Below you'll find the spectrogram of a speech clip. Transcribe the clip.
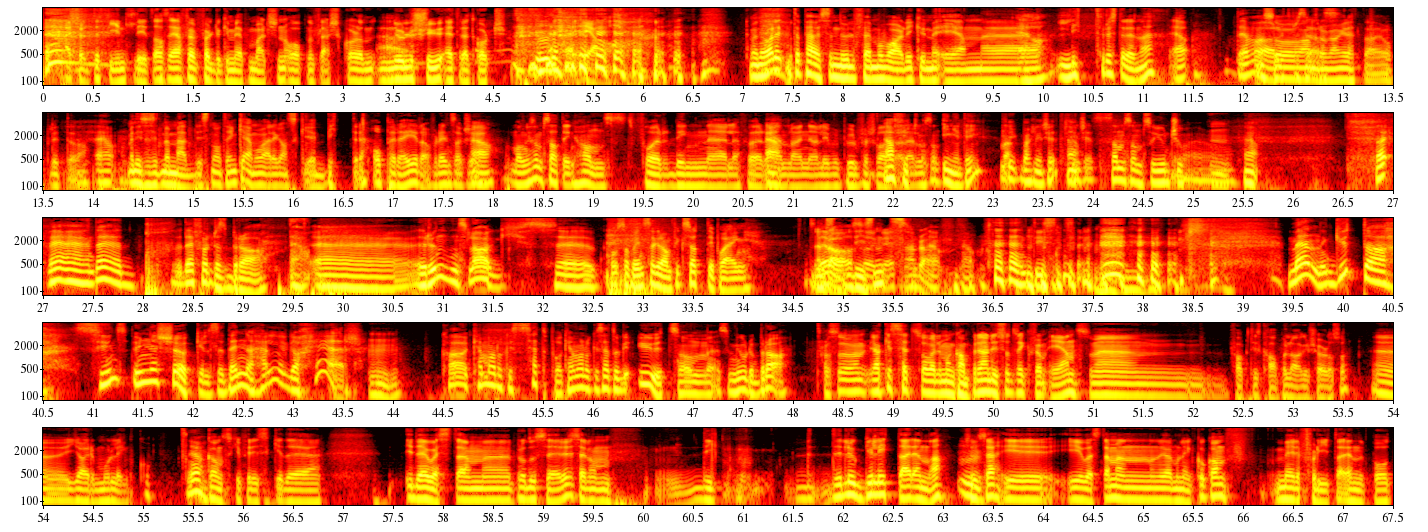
Jeg skjønte fint lite. Altså, jeg fulgte ikke med på matchen. Åpne flashscore og 0-7 etter et kort. Ja. Men det var litt til pause 0-5, og var de kun med én eh, Ja. Litt frustrerende. Ja, det var Og så litt andre omgang retta jeg opp litt det, da. Ja. Men de som sitter med Madison nå, tenker jeg må være ganske bitre. Og Pereira, for den saks skyld. Ja. Mange som satte inn hans for Digne eller for Ja. en eller annen Liverpool-forsvarer fikk eller noe sånt. ingenting. Nei. Fikk bare clean shit. Clean shit. Samme som Soyuncu. Mm. Ja. Nei, det, det, det føltes bra. Eh, rundens lag eh, posta på Instagram fikk 70 poeng. Så Det var også Decent. greit. Det er bra. Ja, ja. Decent. Men gutta, synsundersøkelse denne helga her. Mm. Hva, hvem har dere sett på? Hvem har dere sett dere ut som, som gjorde det bra? Altså, jeg har ikke sett så veldig mange kamper. Jeg har lyst til å trekke fram én som jeg faktisk har på laget sjøl også. Uh, Jarmolenko. Ja. Ganske frisk i det i det Westham uh, produserer, selv om de Det lugger litt der ennå, Mm. syns jeg, i, i Westham. Men Jarmolenko kan mer flyt der ende på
